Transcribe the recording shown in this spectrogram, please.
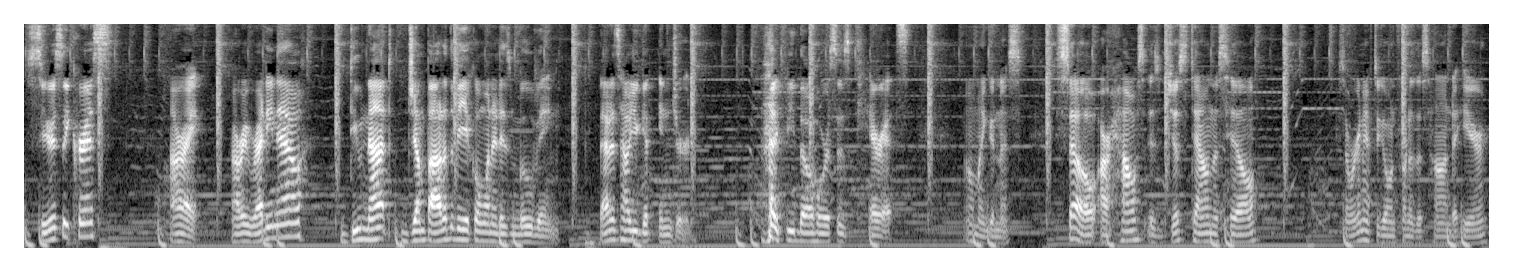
Seriously, Chris? Alright, are we ready now? Do not jump out of the vehicle when it is moving. That is how you get injured. I feed the horses carrots. Oh my goodness. So, our house is just down this hill. So we're gonna have to go in front of this Honda here.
